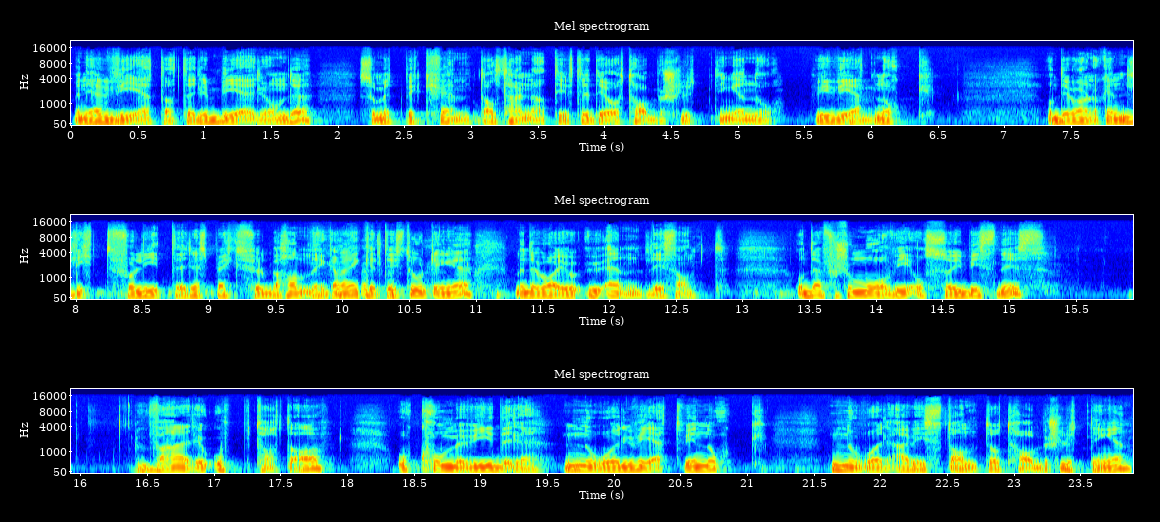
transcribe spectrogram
Men jeg vet at dere ber om det som et bekvemt alternativ til det å ta beslutningen nå. Vi vet mm. nok. Og Det var nok en litt for lite respektfull behandling av enkelte i Stortinget, men det var jo uendelig sant. Og Derfor så må vi også i business være opptatt av å komme videre. Når vet vi nok? Når er vi i stand til å ta beslutningen?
